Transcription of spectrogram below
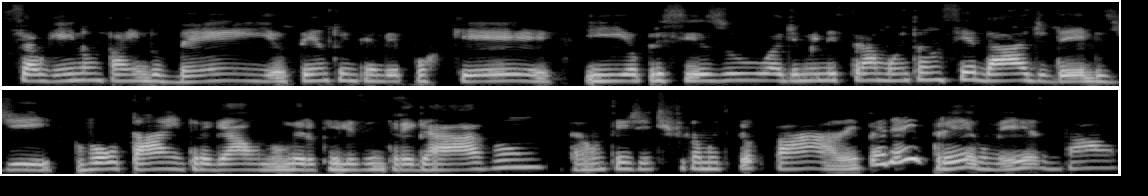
se alguém não está indo bem, eu tento entender por quê e eu preciso administrar muito a ansiedade deles de voltar a entregar o número que eles entregavam. Então tem gente que fica muito preocupada em perder o emprego mesmo, tal.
